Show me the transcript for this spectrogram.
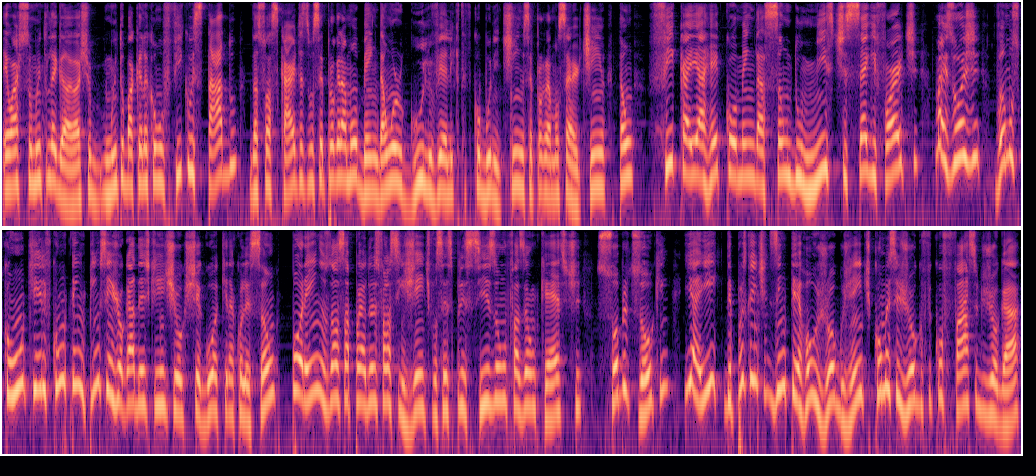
Eu acho isso muito legal, eu acho muito bacana como fica o estado das suas cartas, você programou bem, dá um orgulho ver ali que ficou bonitinho, você programou certinho. Então, Fica aí a recomendação do Mist, segue forte. Mas hoje vamos com um que ele ficou um tempinho sem jogar desde que a gente chegou aqui na coleção. Porém, os nossos apoiadores falam assim: gente, vocês precisam fazer um cast sobre o Tzolk'in. E aí, depois que a gente desenterrou o jogo, gente, como esse jogo ficou fácil de jogar,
